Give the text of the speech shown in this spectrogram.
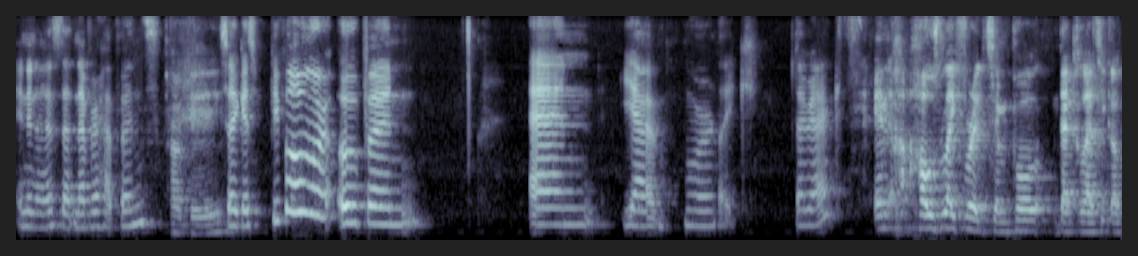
"In the Netherlands, that never happens." Okay. So I guess people are more open, and yeah, more like direct. and how's like, for example, the classic uh,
